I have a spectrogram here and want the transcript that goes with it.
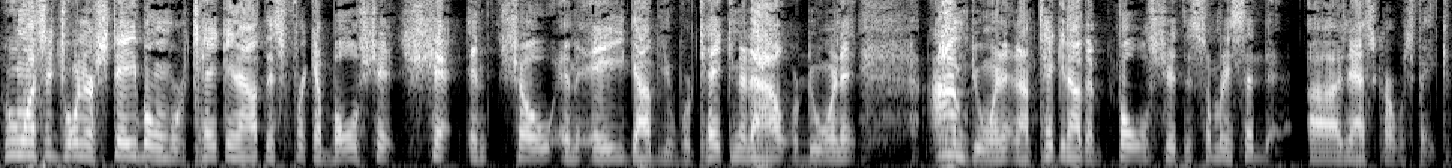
Who wants to join our stable? And we're taking out this freaking bullshit shit and show in AEW. We're taking it out. We're doing it. I'm doing it, and I'm taking out that bullshit that somebody said uh, NASCAR was fake.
